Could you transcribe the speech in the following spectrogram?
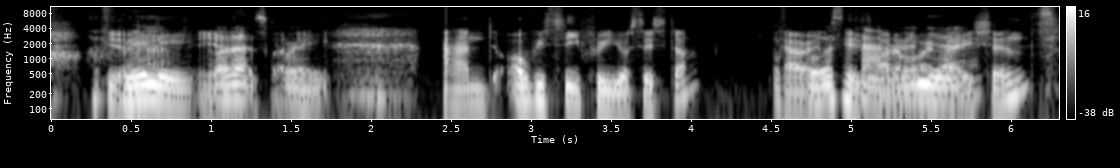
Yeah, really? yeah, oh, that's so- great. and obviously through your sister. Of Karen course, is one of Karen, my yeah. patients.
